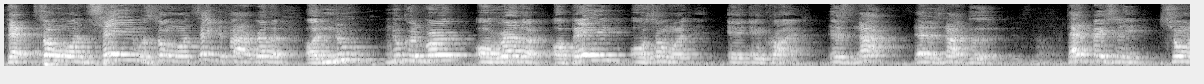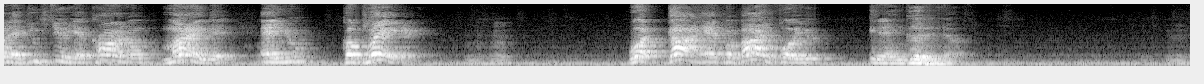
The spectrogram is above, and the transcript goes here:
that someone saved or someone sanctified, rather a new new convert or rather a babe or someone in, in Christ. It's not. That is not good. Not. That's basically showing that you still get carnal minded and you complaining. Mm-hmm. What God had provided for you, it ain't good enough. Mm.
